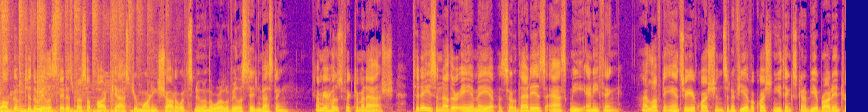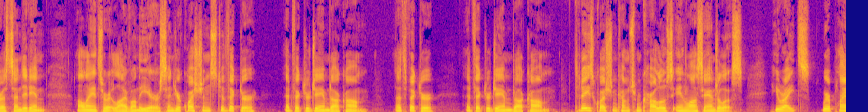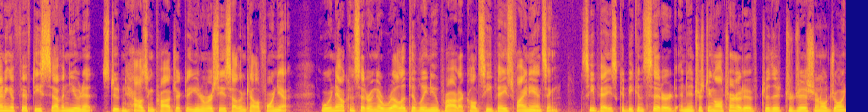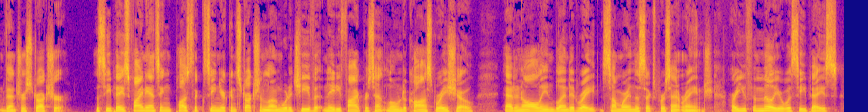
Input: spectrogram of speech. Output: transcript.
Welcome to the Real Estate Espresso Podcast, your morning shot of what's new in the world of real estate investing. I'm your host, Victor Menasce. Today's another AMA episode. That is, Ask Me Anything. I love to answer your questions, and if you have a question you think is going to be of broad interest, send it in. I'll answer it live on the air. Send your questions to Victor at victorjm.com. That's Victor at victorjm.com. Today's question comes from Carlos in Los Angeles. He writes, We're planning a 57 unit student housing project at University of Southern California. We're now considering a relatively new product called CPACE financing. CPACE could be considered an interesting alternative to the traditional joint venture structure. The CPACE financing plus the senior construction loan would achieve an 85% loan to cost ratio at an all in blended rate somewhere in the 6% range. Are you familiar with CPACE?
